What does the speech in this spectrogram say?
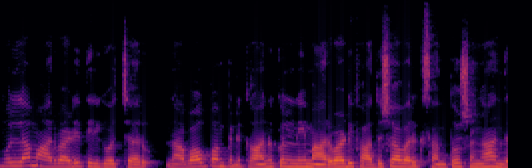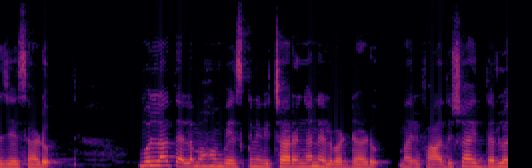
ముల్లా మార్వాడి తిరిగి వచ్చారు. నవాబు పంపిన కానుకల్ని మార్వాడి ఫాదుషా వారికి సంతోషంగా అందజేశాడు. ముల్లా తెల్లమొహం వేసుకుని విచారంగా నిలబడ్డాడు. మరి ఫాదుషా ఇద్దరిలో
